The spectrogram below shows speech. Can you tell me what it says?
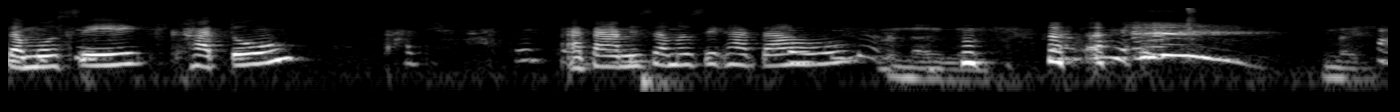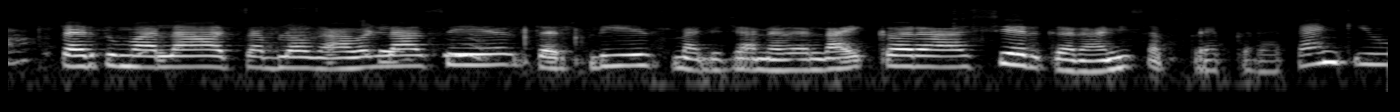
समोसे खातो. आता आम्ही समोसे खात आहोत नहीं नहीं. नहीं तर तुम्हाला आजचा ब्लॉग आवडला असेल तर प्लीज माझ्या चॅनलला लाईक करा शेअर करा आणि सबस्क्राईब करा. थँक्यू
